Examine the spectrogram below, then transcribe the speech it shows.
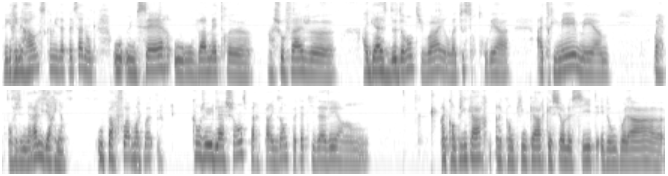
des greenhouses comme ils appellent ça, donc ou une serre où on va mettre un chauffage à gaz dedans, tu vois, et on va tous se retrouver à, trimer. Mais ouais, en général, il y a rien. Ou parfois, moi, quand j'ai eu de la chance, par, par exemple, peut-être ils avaient un, un camping-car, un camping-car qui est sur le site, et donc voilà euh,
